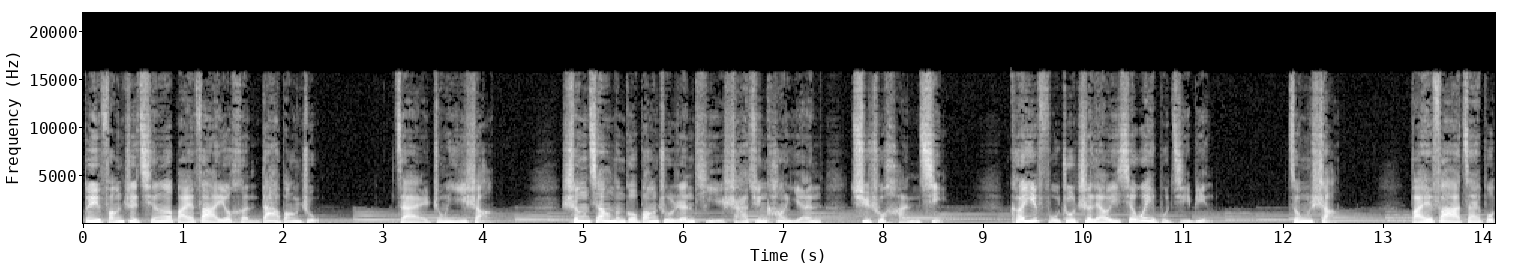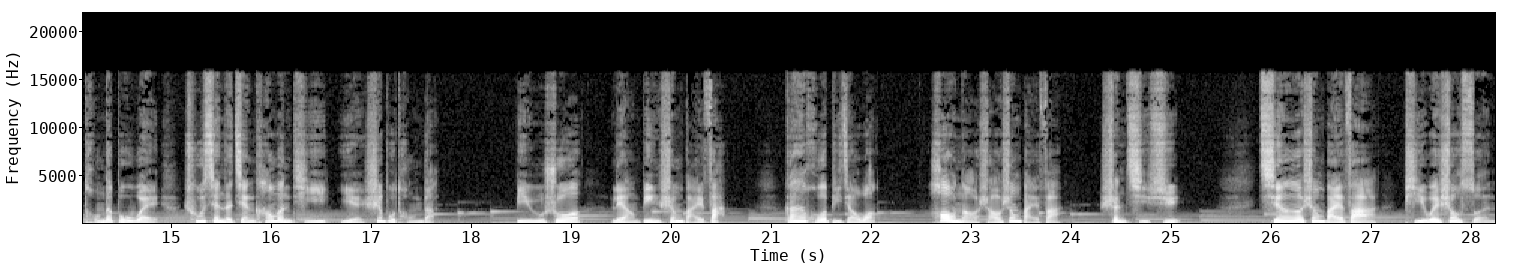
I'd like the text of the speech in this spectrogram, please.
对防治前额白发有很大帮助。在中医上，生姜能够帮助人体杀菌抗炎，去除寒气，可以辅助治疗一些胃部疾病。综上，白发在不同的部位出现的健康问题也是不同的。比如说，两鬓生白发，肝火比较旺；后脑勺生白发，肾气虚；前额生白发。脾胃受损，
